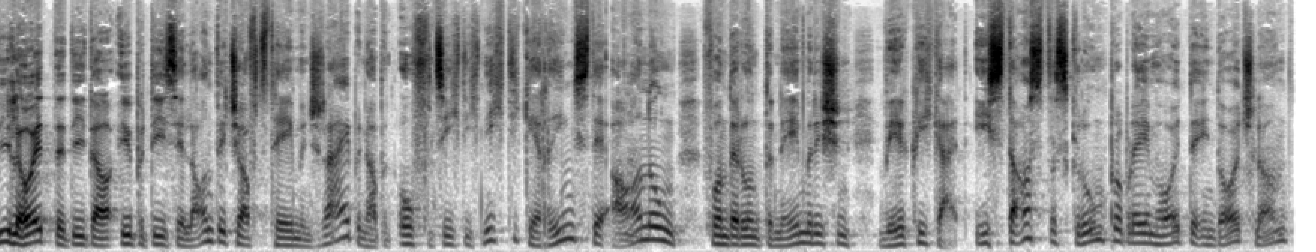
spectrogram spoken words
die Leute, die da über diese Landwirtschaftsthemen schreiben, haben offensichtlich nicht die geringste Ahnung von der unternehmerischen Wirklichkeit. Ist das das Grundproblem heute in Deutschland,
